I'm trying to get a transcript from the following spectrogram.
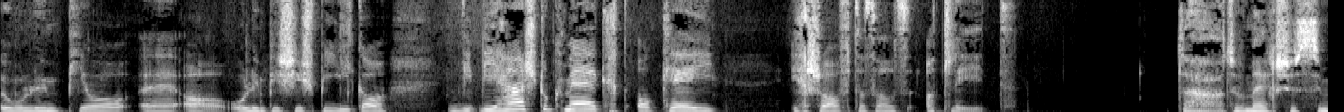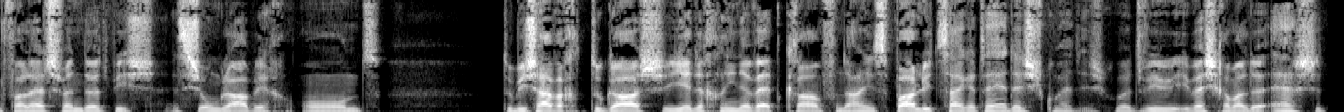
Olympia, äh, Olympische Spiele gehen. Wie, wie hast du gemerkt, okay, ich schaffe das als Athlet? Da, du merkst es im Fall erst, wenn du dort bist. Es ist unglaublich. Und du bist einfach, du gehst jeden kleinen Wettkampf und alle, ein paar Leute sagen, hey, das ist gut, das ist gut. Wie, ich weiß, ich habe mal den ersten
